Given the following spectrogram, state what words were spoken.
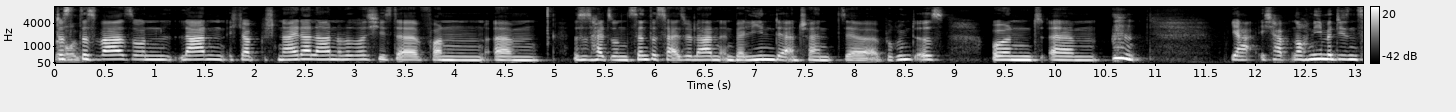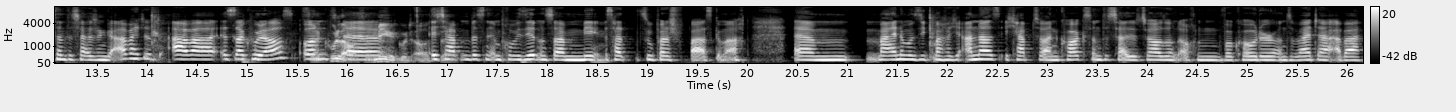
das, das war so ein Laden, ich glaube Schneiderladen oder sowas hieß der, von... Ähm, das ist halt so ein Synthesizer-Laden in Berlin, der anscheinend sehr berühmt ist. Und... Ähm, ja, ich habe noch nie mit diesen Synthesizern gearbeitet, aber es sah cool aus. Es sah und, cool aus, äh, mega gut aus. Ich ja. habe ein bisschen improvisiert und es, mhm. es hat super Spaß gemacht. Ähm, meine Musik mache ich anders. Ich habe zwar einen Korg-Synthesizer zu Hause und auch einen Vocoder und so weiter, aber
